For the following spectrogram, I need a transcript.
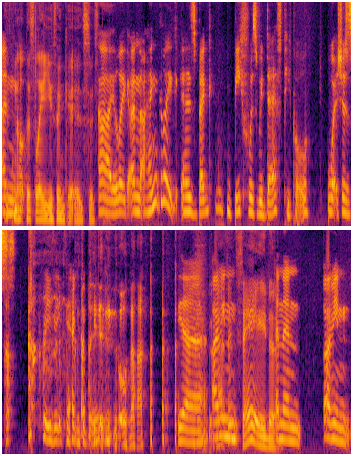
It's not the slay you think it is. sister. Aye, like, and I think like his big beef was with deaf people, which is uh, crazy to think about. I didn't know that. Yeah, I That's mean, insane. and then I mean,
